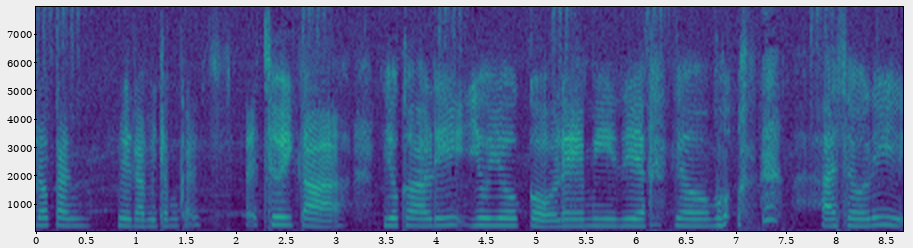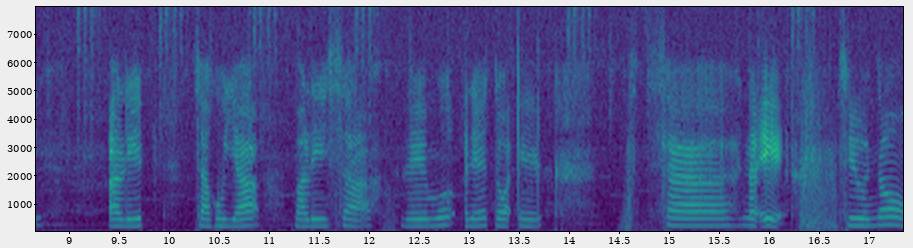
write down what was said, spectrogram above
แล้วกัน เวลามีจำกัดชุยกายูคาริยูยูโกเรมิเรียเรียวมุฮาโซริอาริสซาคุยะ มาริสาเรมุอันนี้ตัวเอกซานาเอะชิวโนะ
